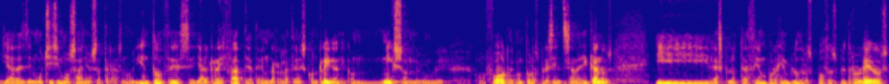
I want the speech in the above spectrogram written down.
ya desde muchísimos años atrás. Y entonces ya el rey Fat ya tenía unas relaciones con Reagan y con Nixon, con Ford y con todos los presidentes americanos. Y la explotación, por ejemplo, de los pozos petroleros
